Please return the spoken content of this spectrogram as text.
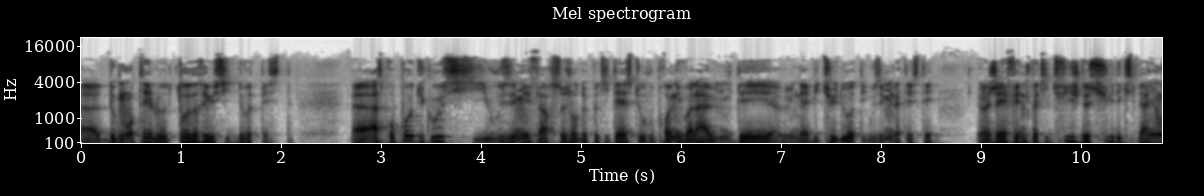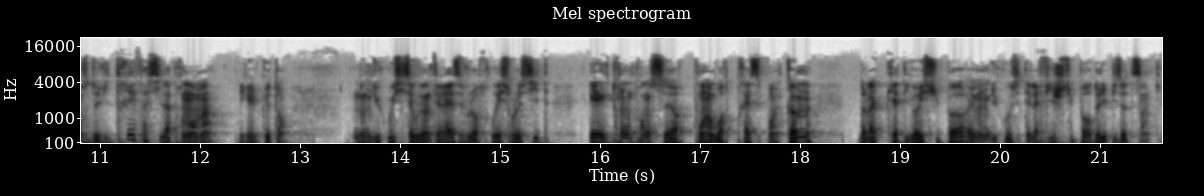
euh, d'augmenter le taux de réussite de votre test. Euh, à ce propos, du coup, si vous aimez faire ce genre de petits tests où vous prenez voilà une idée, euh, une habitude ou autre et que vous aimez la tester, euh, j'avais fait une petite fiche de suivi d'expérience de vie très facile à prendre en main il y a quelques temps. Donc du coup, si ça vous intéresse, vous le retrouvez sur le site electronpenseur.wordpress.com dans la catégorie support et donc du coup c'était la fiche support de l'épisode 5.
